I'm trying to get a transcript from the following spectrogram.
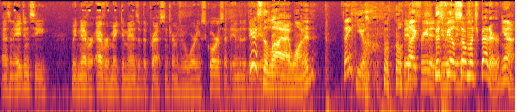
As an agency, we never ever make demands of the press in terms of awarding scores. At the end of the day, Here's the lie I wanted. Thank you. Like, this feels so much better. Yeah.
